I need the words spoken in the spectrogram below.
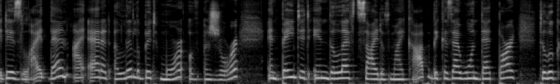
it is light. Then I added a little bit more of azure and painted in the left side of my cup because I want that part to look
